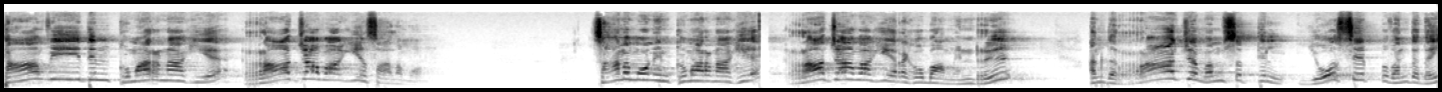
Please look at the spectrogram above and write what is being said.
தாவீதின் குமாரனாகிய ராஜாவாகிய சாலமோன் சாலமோனின் குமாரனாகிய ராஜாவாகிய ரகோபாம் என்று அந்த ராஜ வம்சத்தில் யோசேப்பு வந்ததை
